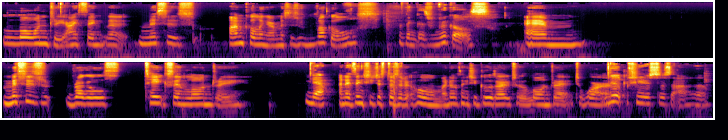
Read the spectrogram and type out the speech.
laundry. I think that Mrs. I'm calling her Mrs. Ruggles. I think it's Ruggles. Um, Mrs. Ruggles takes in laundry, Yeah. and I think she just does it at home. I don't think she goes out to a laundrette to work. Nope, she just does that at home.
